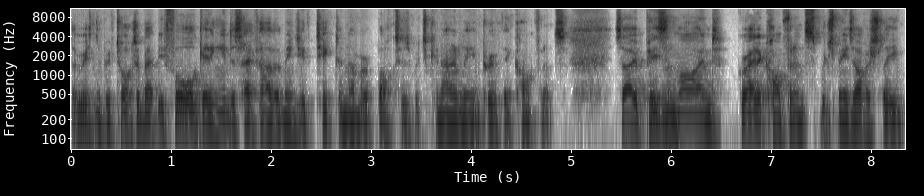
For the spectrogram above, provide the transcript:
for the reasons we've talked about before, getting into safe harbor means you've ticked a number of boxes which can only improve their confidence. So peace of mm. mind, greater confidence, which means obviously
